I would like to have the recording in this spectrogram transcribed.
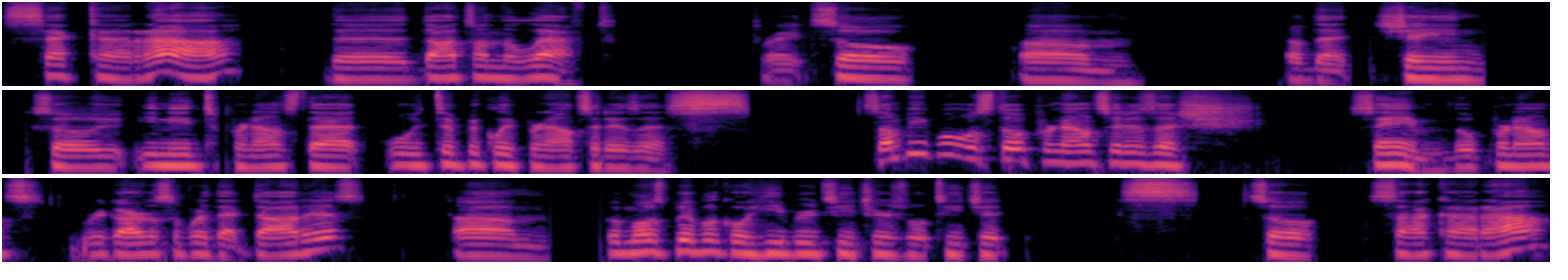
Sekara, the dots on the left. Right. So um of that Shane. So you need to pronounce that. We typically pronounce it as a s. Some people will still pronounce it as a sh. Same. They'll pronounce regardless of where that dot is. Um, but most biblical Hebrew teachers will teach it. So sakara.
